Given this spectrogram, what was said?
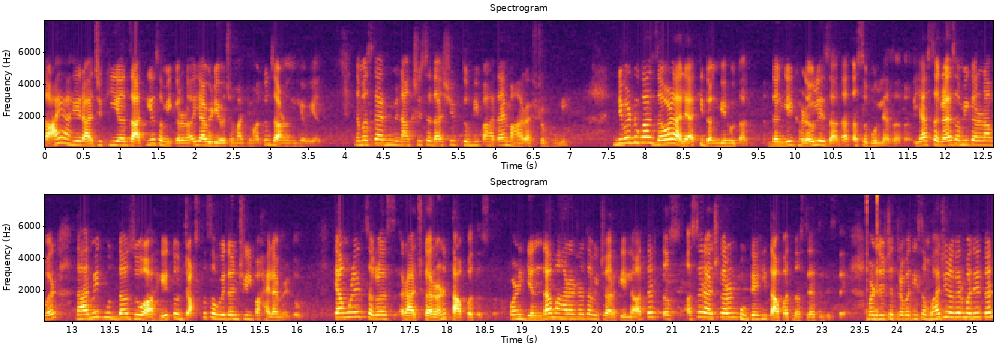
काय आहे राजकीय जातीय समीकरण या व्हिडिओच्या माध्यमातून जाणून घेऊयात. नमस्कार मी मीनाक्षी सदाशिव. तुम्ही पाहताय महाराष्ट्र भूमी. निवडणुका जवळ आल्या की दंगे होतात. दंगे घडवले जातात असं बोलल्या जातं. या सगळ्या समीकरणावर धार्मिक मुद्दा जो आहे तो जास्त संवेदनशील पाहायला मिळतो. त्यामुळे सगळं राजकारण तापत असतं. पण यंदा महाराष्ट्राचा विचार केला तर तस असं राजकारण कुठेही तापत नसल्याचं दिसतंय. म्हणजे छत्रपती संभाजीनगरमध्ये तर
